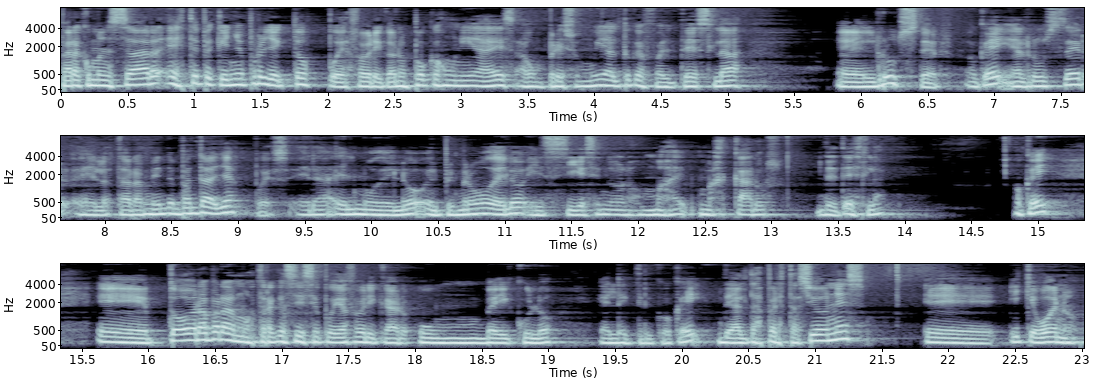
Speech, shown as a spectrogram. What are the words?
Para comenzar este pequeño proyecto, pues fabricaron pocas unidades a un precio muy alto que fue el Tesla, el Roadster, ¿ok? El Roadster, eh, lo estarán viendo en pantalla, pues era el modelo, el primer modelo y sigue siendo uno de los más, más caros de Tesla. ¿Ok? Eh, todo era para demostrar que sí se podía fabricar un vehículo eléctrico, ¿ok? De altas prestaciones eh, y que bueno,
